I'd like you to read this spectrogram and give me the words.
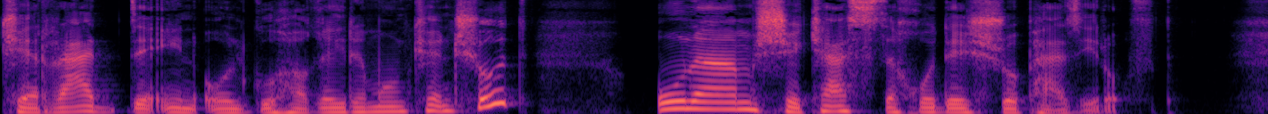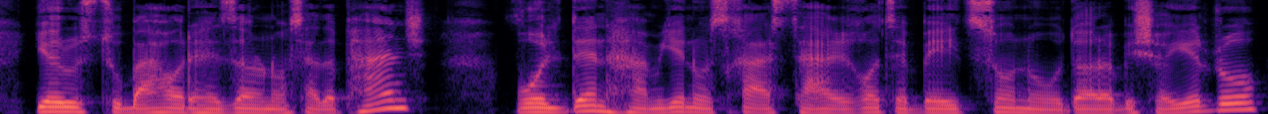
که رد این الگوها غیر ممکن شد اونم شکست خودش رو پذیرفت. یه روز تو بهار 1905 ولدن هم یه نسخه از تحقیقات بیتسون و دارابیشایر رو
